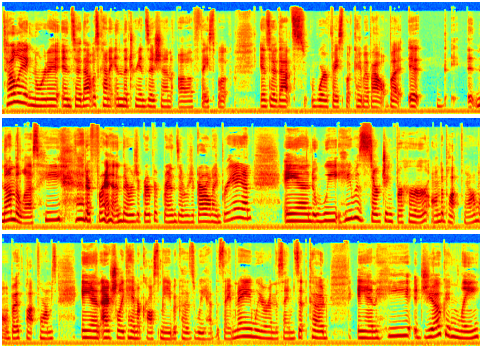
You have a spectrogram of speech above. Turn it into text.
Totally ignored it. And so that was kind of in the transition of Facebook and so that's where Facebook came about. But it, it, nonetheless, he had a friend. There was a group of friends. There was a girl named Brianne, and we he was searching for her on the platform on both platforms, and actually came across me because we had the same name. We were in the same zip code, and he jokingly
